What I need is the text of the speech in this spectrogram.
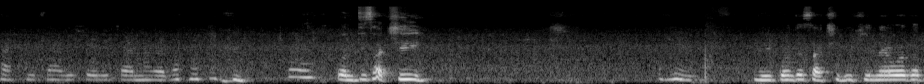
साक्षीचा विषय विचारणं दादा कोणती साक्षी. मी कोणत्या साक्षी बिक्षी नाही ओळखत.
